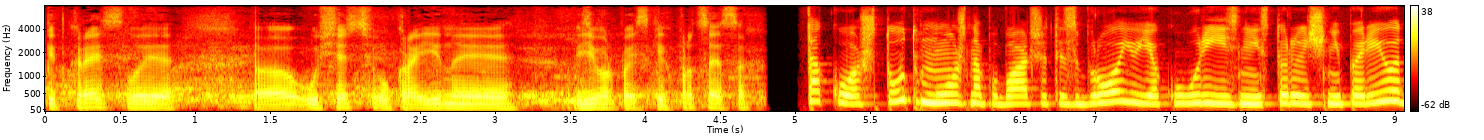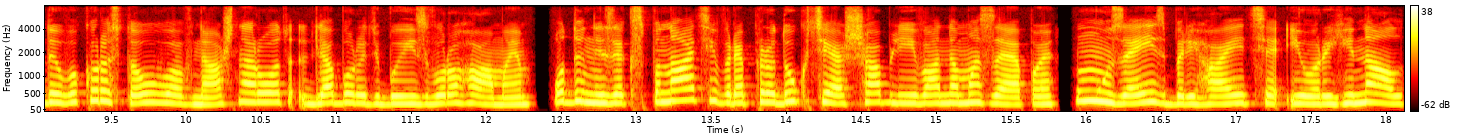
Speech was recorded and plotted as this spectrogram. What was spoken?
підкреслює е, участь України в європейських процесах. Також тут можна побачити зброю, яку у різні історичні періоди використовував наш народ для боротьби із ворогами. Один із експонатів репродукція шаблі Івана Мазепи. У музеї зберігається і оригінал,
